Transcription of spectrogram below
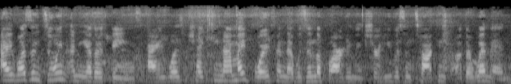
I wasn't doing any other things. I was checking on my boyfriend that was in the bar to make sure he wasn't talking to other women.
